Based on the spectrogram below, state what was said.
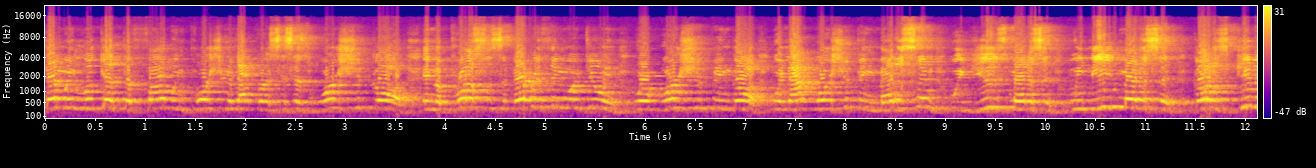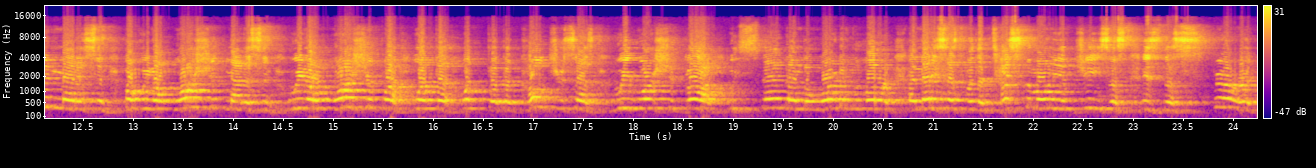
then we look at the following portion of that verse. It says, worship God. In the process of everything we're doing, we're worshiping God. We're not worshiping medicine. We use medicine. We need medicine. God has given medicine, but we don't worship medicine. We don't worship what, what, the, what the, the culture says. We worship God. We stand on the word of the Lord. And then he says, For the testimony of Jesus is the spirit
